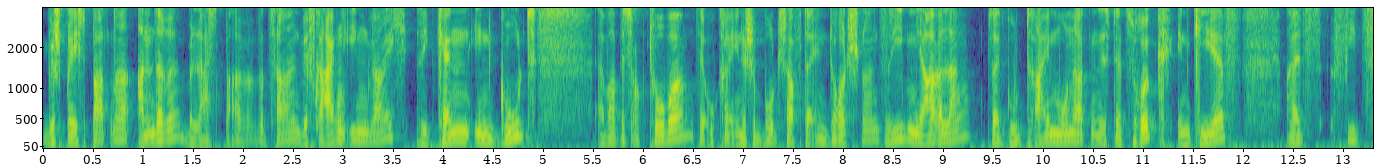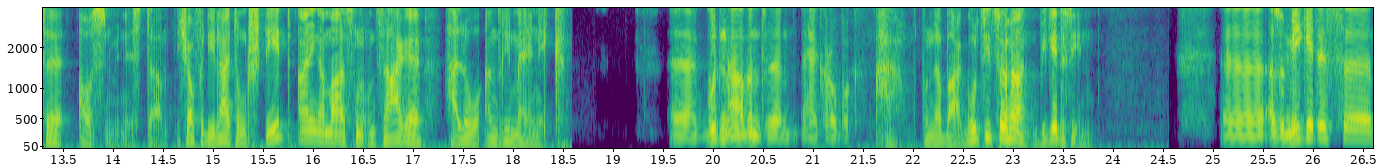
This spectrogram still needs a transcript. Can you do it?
Gesprächspartner andere, belastbarere Zahlen. Wir fragen ihn gleich. Sie kennen ihn gut. Er war bis Oktober der ukrainische Botschafter in Deutschland, sieben Jahre lang. Seit gut drei Monaten ist er zurück in Kiew als Vize-Außenminister. Ich hoffe, die Leitung steht einigermaßen und sage Hallo, Andriy Melnik. Äh, guten Abend, äh, Herr Krobok. Ah, wunderbar. Gut, Sie zu hören. Wie geht es Ihnen? Äh, also mir geht es äh,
